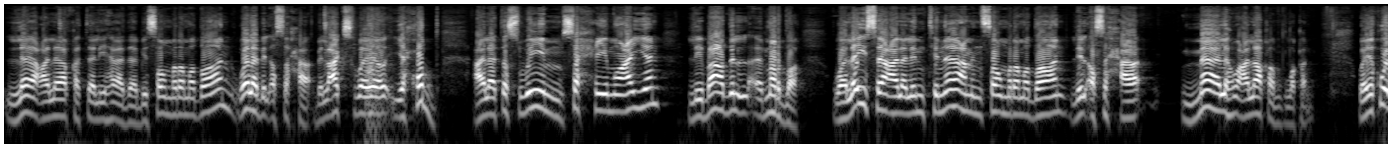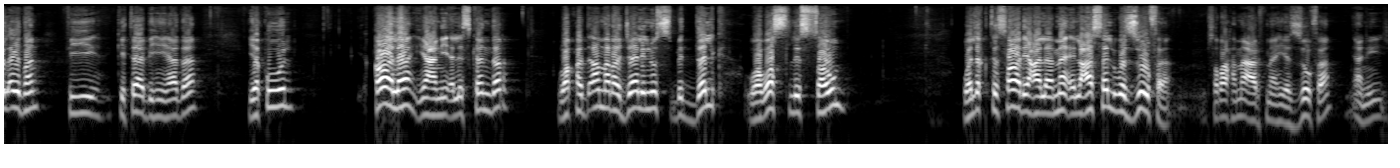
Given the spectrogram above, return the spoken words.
لا علاقة لهذا بصوم رمضان ولا بالأصحاء بالعكس هو يحض على تصويم صحي معين لبعض المرضى. وليس على الامتناع من صوم رمضان للأصحاء ما له علاقة مطلقا. ويقول أيضا في كتابه هذا يقول قال يعني الإسكندر وقد أمر جالينوس بالدلك ووصل الصوم والاقتصار على ماء العسل والزوفة. بصراحة ما أعرف ما هي الزوفة يعني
